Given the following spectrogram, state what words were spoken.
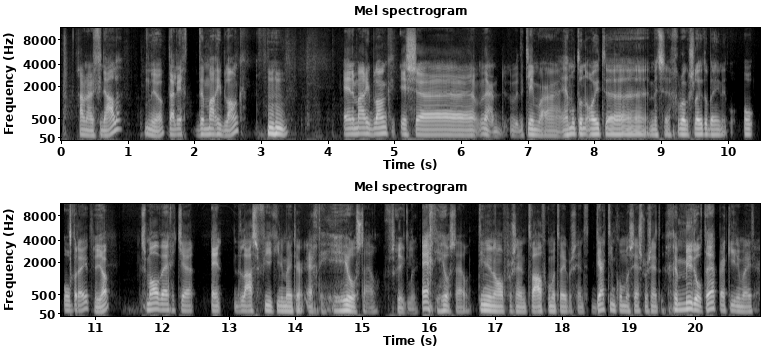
Gaan we naar de finale. Ja. Daar ligt de Marie Blanc. En de Marie Blanc is eh, nou, de klim waar Hamilton ooit eh, met zijn gebroken sleutelbeen o- opreed. ja, Smal weggetje. En de laatste vier kilometer echt heel stijl. verschrikkelijk. Echt heel stijl. 10,5%, 12,2%, 13,6% gemiddeld hè, per kilometer.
